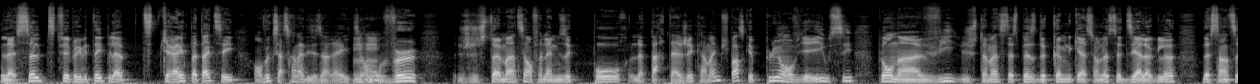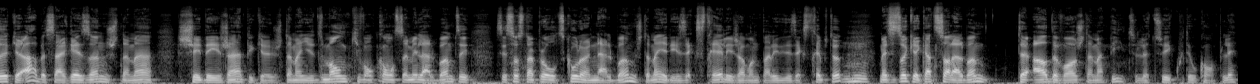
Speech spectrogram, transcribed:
la seule petite fébrilité puis la petite crainte peut-être, c'est on veut que ça se rende à des oreilles. Mhm. On veut justement, on fait de la musique pour le partager quand même. Je pense que plus on vieillit aussi, plus on a envie justement de cette espèce de communication-là, ce dialogue-là, de sentir que ah ben ça résonne justement chez des gens, puis que justement il y a du monde qui vont consommer l'album. C'est ça, c'est un peu old school un album. Justement, il y a des extraits, les gens vont nous parler des extraits puis tout. Mhm. Mais c'est sûr que quand tu sors l'album, t'as hâte de voir justement, puis tu l'as-tu écouté au complet?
